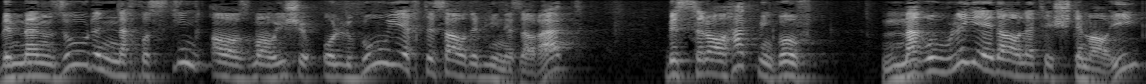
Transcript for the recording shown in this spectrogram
به منظور نخستین آزمایش الگوی اقتصاد بینظارت به سراحت می گفت مقوله عدالت اجتماعی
